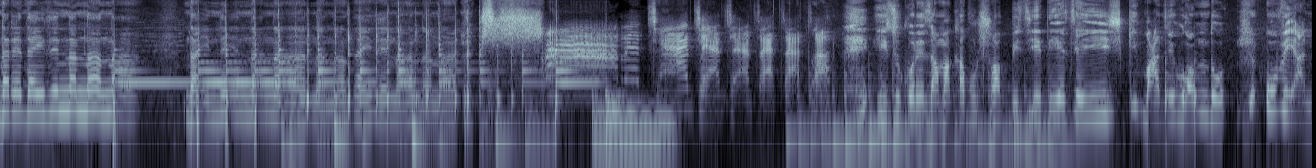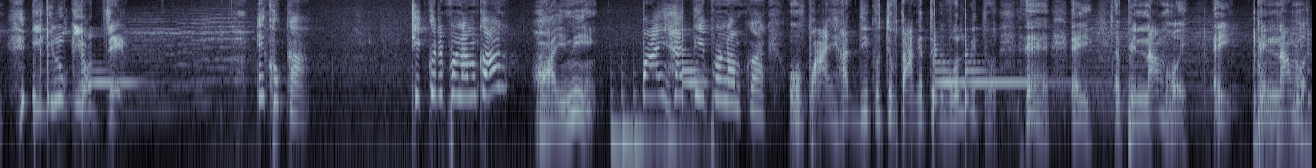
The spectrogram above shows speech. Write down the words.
দারে দাই রে না না না দাই রে না না না না দাই রে না না না হিসু করে জামা কাপড় সব ভিজিয়ে দিয়েছে ইস কি বাজে গন্ধ ও বেয়ান এগুলো কি হচ্ছে এখোকা ঠিক করে প্রণাম কর হয়নি হাত দিয়ে প্রণাম কর। ও পায়ে হাত দিয়ে করতে আগে থেকে বলবি তো? হ্যাঁ, এই পেন নাম হয় এই পেন নাম হয়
